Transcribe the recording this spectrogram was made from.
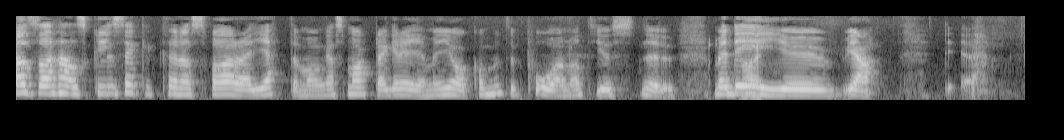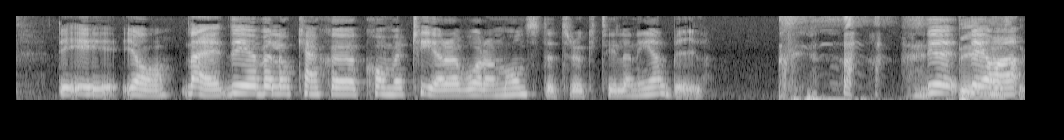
Alltså han skulle säkert kunna svara jättemånga smarta grejer men jag kommer inte på något just nu. Men det är Nej. ju, ja. Det, det är, ja, nej, det är väl att kanske konvertera våran monstertruck till en elbil. Det, Det det är har,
